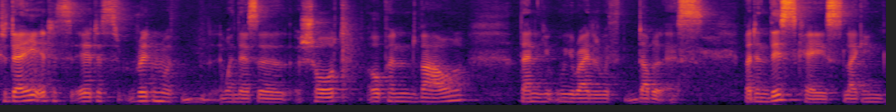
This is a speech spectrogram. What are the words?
Today it is it is written with when there's a short opened vowel, then you, we write it with double s. But in this case, like in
